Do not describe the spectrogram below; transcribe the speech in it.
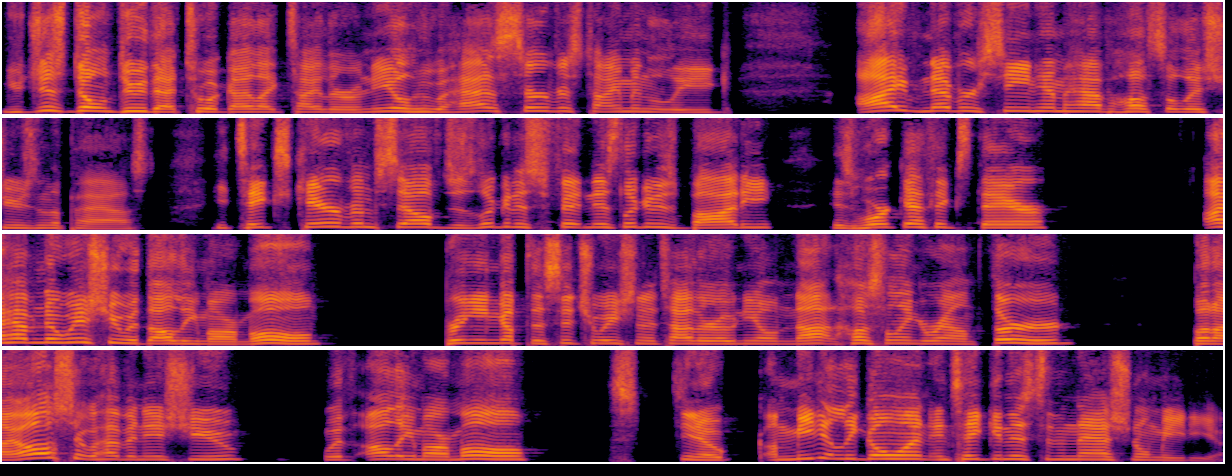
You just don't do that to a guy like Tyler O'Neill who has service time in the league. I've never seen him have hustle issues in the past. He takes care of himself. Just look at his fitness, look at his body, his work ethic's there. I have no issue with Oli Marmol bringing up the situation of Tyler O'Neill not hustling around third. But I also have an issue with Oli Marmol, you know, immediately going and taking this to the national media.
